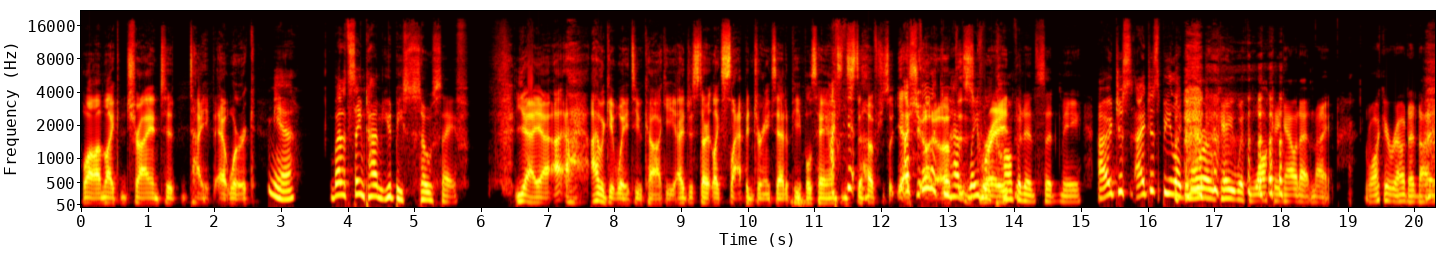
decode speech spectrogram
while I'm like trying to type at work. Yeah. But at the same time, you'd be so safe. Yeah, yeah. I I would get way too cocky. I just start like slapping drinks out of people's hands and stuff. Just like, yeah, I shut feel like up. you have this way more confidence than me. I just, I just be like more okay with walking out at night, walking around at night.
